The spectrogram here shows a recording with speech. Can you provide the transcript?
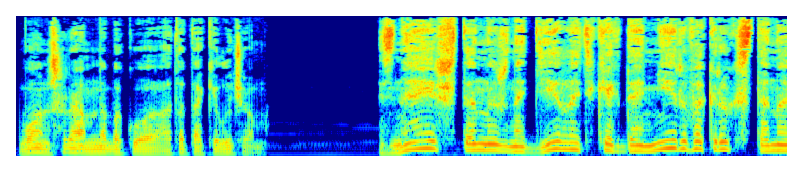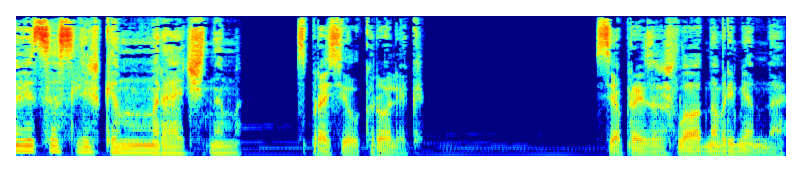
Вон шрам на боку от атаки лучом. «Знаешь, что нужно делать, когда мир вокруг становится слишком мрачным?» — спросил кролик. Все произошло одновременно.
